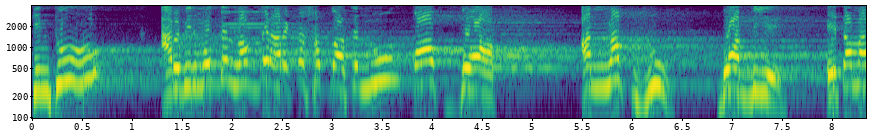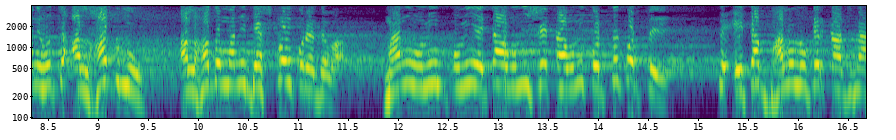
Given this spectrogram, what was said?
কিন্তু আরবির মধ্যে নকদের আরেকটা শব্দ আছে, নুন, কফ দোয়াত দিয়ে। এটা মানে হচ্ছে আলহাদমু। আলহাদম মানে ডেস্ট্রয় করে দেওয়া। মানে উনি উনি এটা, উনি সেটা, উনি করতে করতে এটা ভালো লোকের কাজ না,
